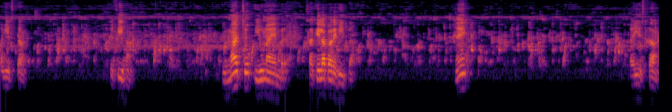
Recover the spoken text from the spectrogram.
Ahí está. ¿Se fijan? Un macho y una hembra. Saqué la parejita. ¿Eh? Ahí está.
